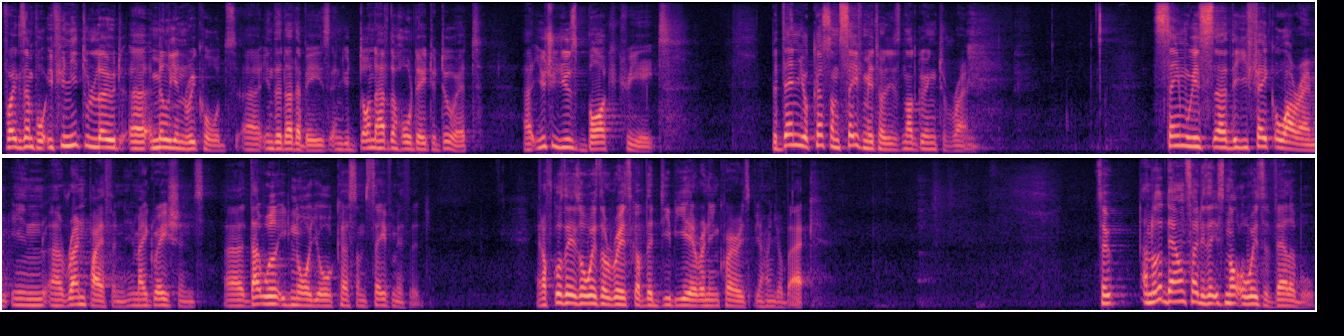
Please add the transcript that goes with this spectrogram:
For example, if you need to load uh, a million records uh, in the database and you don't have the whole day to do it, you should use bulk create. But then your custom save method is not going to run. Same with uh, the fake ORM in uh, run Python, in migrations. Uh, that will ignore your custom save method. And of course, there's always the risk of the DBA running queries behind your back. So another downside is that it's not always available.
